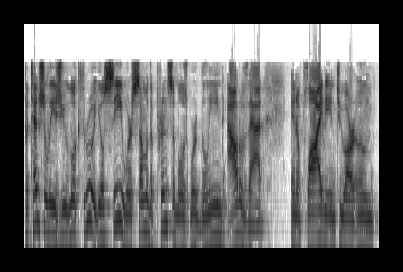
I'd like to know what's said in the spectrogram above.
potentially as you look through it, you'll see where some of the principles were gleaned out of that and applied into our own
